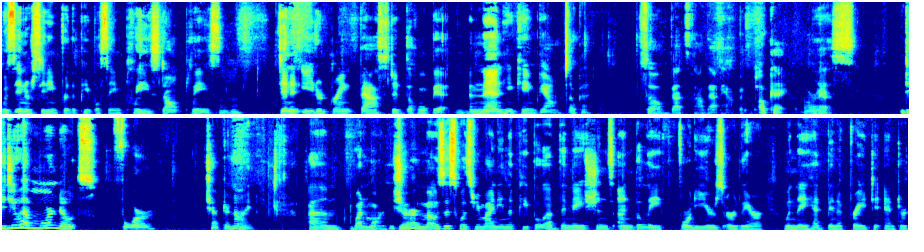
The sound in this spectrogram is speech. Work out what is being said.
was interceding for the people, saying, "Please don't, please." Mm-hmm. Didn't eat or drink, fasted the whole bit, Mhm. and then he came down. Okay. So that's how that happened. Okay. All right. Yes. Did you have more notes for chapter 9? Um, one more. Sure. Moses was reminding the people of the nation's unbelief 40 years earlier when they had been afraid to enter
